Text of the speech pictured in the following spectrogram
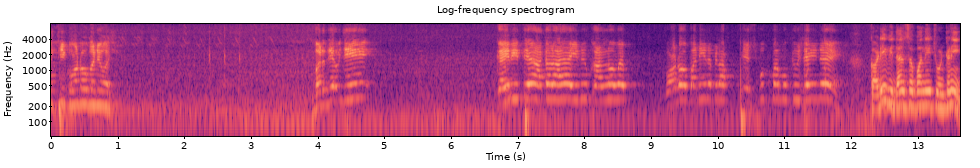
કાલથી ગોંડો બન્યો છે. બળદેવજી કઈ રીતે આગળ આવ્યા એનું કાલનો ગોંડો બનીને પેલા ફેસબુકમાં મૂક્યું છે એને. કડી વિધાનસભાની ચૂંટણી.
